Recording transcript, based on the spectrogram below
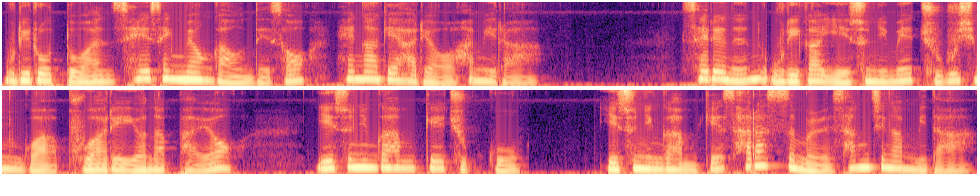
우리로 또한 새 생명 가운데서 행하게 하려 함이라. 세례는 우리가 예수님의 죽으심과 부활에 연합하여 예수님과 함께 죽고 예수님과 함께 살았음을 상징합니다.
